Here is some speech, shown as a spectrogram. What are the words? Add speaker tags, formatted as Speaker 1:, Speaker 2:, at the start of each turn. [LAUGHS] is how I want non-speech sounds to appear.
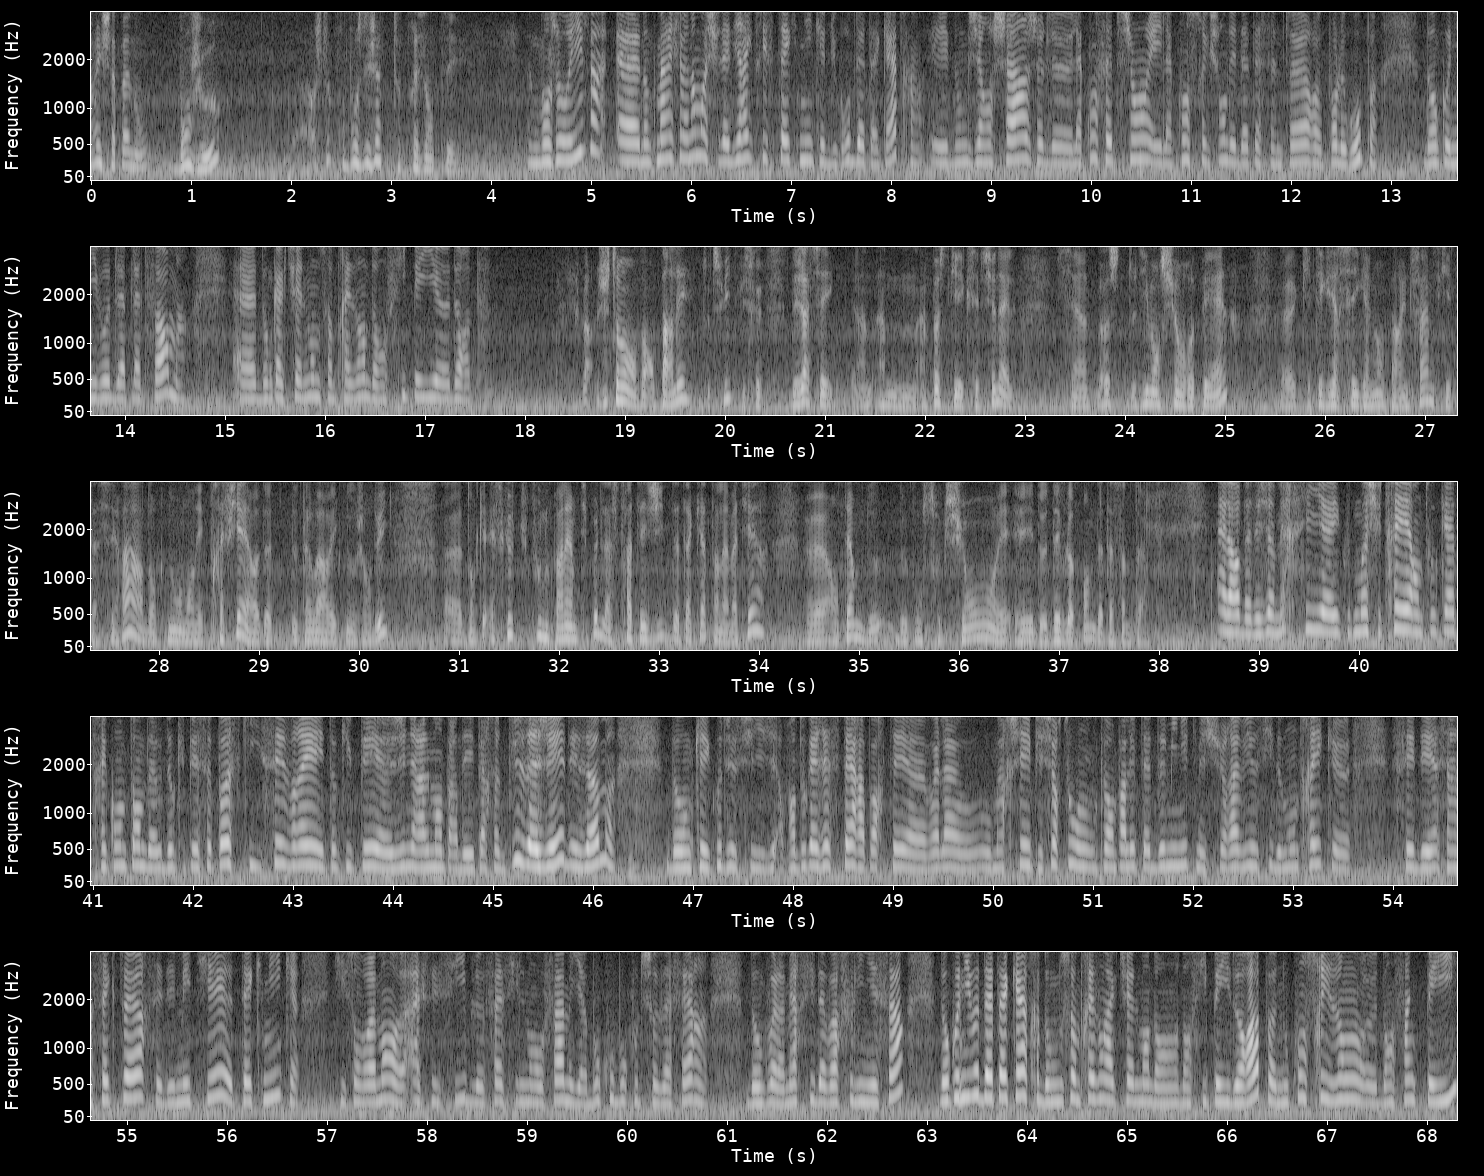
Speaker 1: Marie Chapanon, bonjour. je te propose déjà de te présenter.
Speaker 2: Bonjour Yves. Euh, donc Marie Chapanon, moi je suis la directrice technique du groupe Data 4 et donc j'ai en charge la conception et la construction des data centers pour le groupe, donc au niveau de la plateforme. Euh, donc actuellement nous sommes présents dans six pays euh,
Speaker 1: justement, on va en parler tout de suite, puisque déjà c'est un, poste qui est exceptionnel. C'est un poste de dimension européenne, euh, qui est exercé également par une femme, ce qui est assez rare. Donc nous, on en est très fiers de, t'avoir avec nous aujourd'hui. Euh, donc est-ce que tu peux nous parler un petit peu de la stratégie de DataCat en la matière, euh, en termes de, construction et, et de développement de data center
Speaker 2: alors bah, déjà merci. Euh, écoute, moi je suis très en tout cas très contente d'occuper ce poste qui c'est vrai est occupé euh, généralement par des personnes plus âgées, des hommes. Donc écoute, je suis en tout cas j'espère apporter euh, voilà au, marché et puis surtout on peut en parler peut-être deux minutes mais je suis ravie aussi de montrer que c'est un secteur, c'est des métiers techniques qui sont vraiment accessibles facilement aux femmes il y a beaucoup beaucoup de choses à faire. Donc voilà, merci d'avoir souligné ça. Donc au niveau de Data 4, donc nous sommes présents actuellement dans six pays d'Europe. Nous construisons dans cinq pays.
